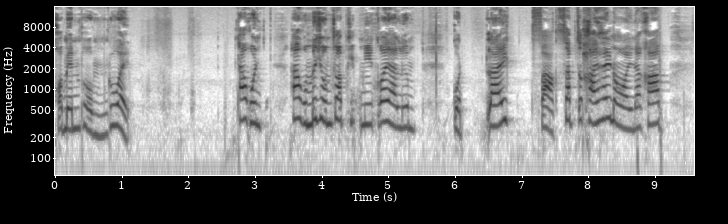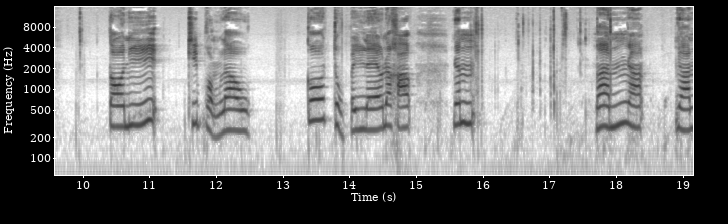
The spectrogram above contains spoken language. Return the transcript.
คอมเมนต์ผมด้วย ถ้าคุณถ้าคุณผู้ชมชอบคลิปนี้ก็อย่าลืมกดไลค์ฝากซับสไครต์ให้หน่อยนะครับ ตอนนี้คลิปของเราก็จบไปแล้วนะครับงั้นงั้นงั้นงั้น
